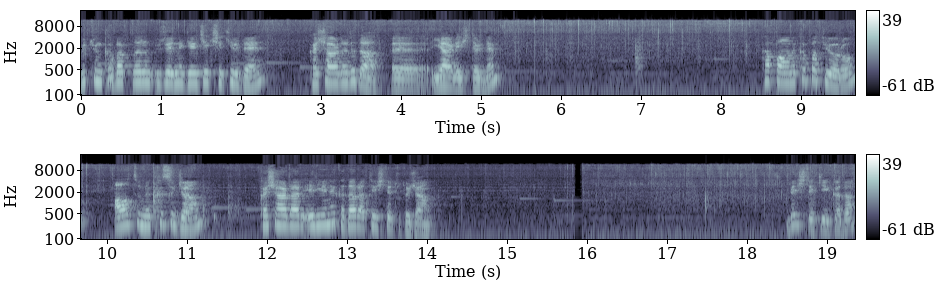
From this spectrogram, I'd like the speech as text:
Bütün kabakların üzerine gelecek şekilde kaşarları da e, yerleştirdim. Kapağını kapatıyorum. Altını kısacağım. Kaşarlar eriyene kadar ateşte tutacağım. 5 dakikada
